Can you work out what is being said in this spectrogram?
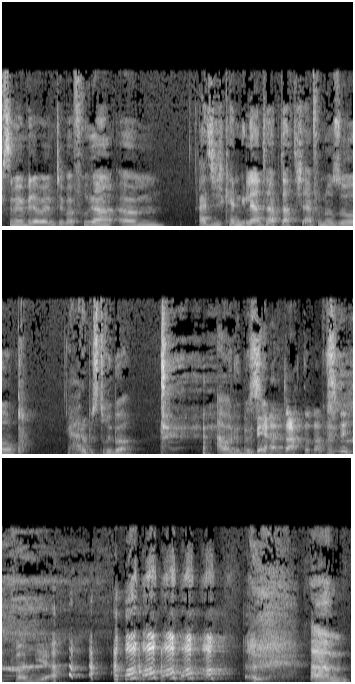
sind wir wieder beim Thema früher, ähm, als ich dich kennengelernt habe, dachte ich einfach nur so, ja, du bist drüber. Aber du bist so Wer dachte das nicht von dir? Ähm,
